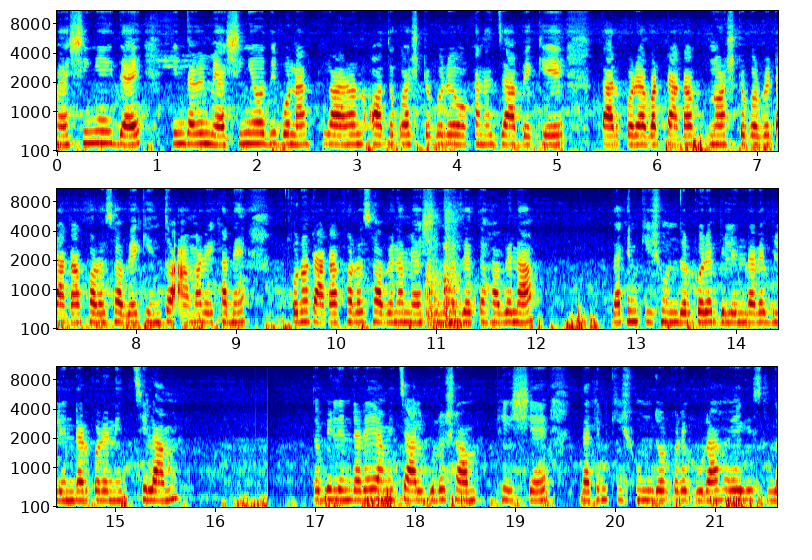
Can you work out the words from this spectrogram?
ম্যাশিংয়েই দেয়, কিন্তু আমি ম্যাশিংয়েও দিব না, কারণ অত কষ্ট করে ওখানে যাবে কে? তারপরে আবার টাকা নষ্ট করবে, টাকা খরচ হবে, কিন্তু আমার এখানে কোনো টাকা খরচ হবে না মেশিনেও যেতে হবে না। দেখেন কি সুন্দর করে ব্লেন্ডারে ব্লেন্ডার করে নিচ্ছিলাম। তো ব্লেন্ডারে আমি চালগুলো সব ফিসে দেখেন কি সুন্দর করে গুঁড়া হয়ে গেছিল,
